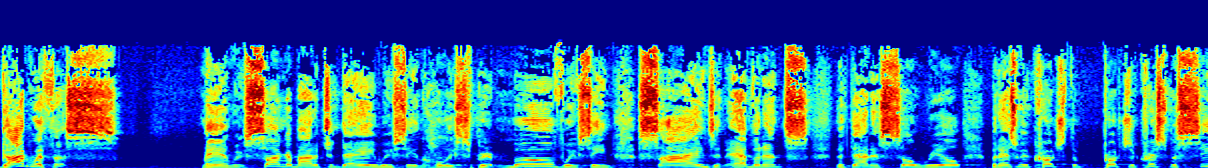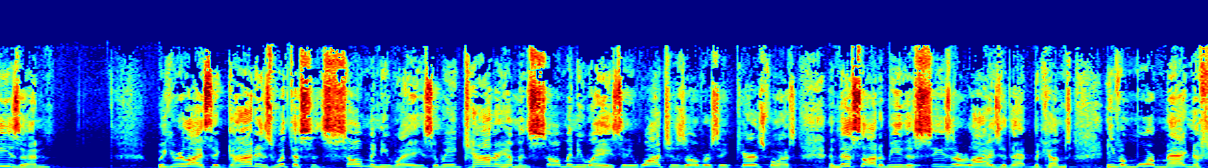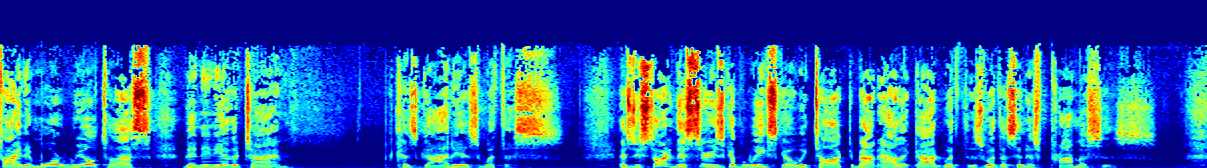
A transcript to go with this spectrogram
God with us. Man, we've sung about it today. We've seen the Holy Spirit move. We've seen signs and evidence that that is so real. But as we approach the, approach the Christmas season, we can realize that God is with us in so many ways, and we encounter Him in so many ways, and He watches over us, and He cares for us. And this ought to be the season of our lives that that becomes even more magnified and more real to us than any other time because God is with us. As we started this series a couple weeks ago, we talked about how that God with, is with us in his promises.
